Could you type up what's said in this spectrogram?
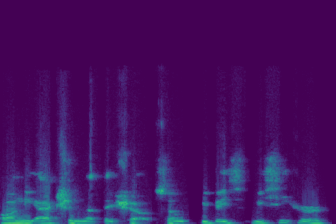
on the action that they show. So we base, we see her,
